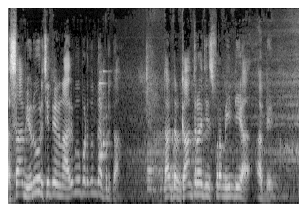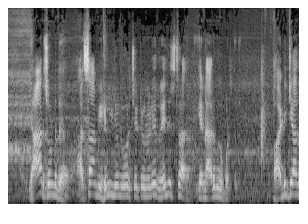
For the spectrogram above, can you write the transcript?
அஸ்ஸாம் யூனிவர்சிட்டியில் நான் அறிமுகப்படுத்துனது அப்படித்தான். Doctor Kantharaj is from India அப்படின்னு. யார் சொன்னது? அஸ்ஸாம் ஹில் யூனிவர்சிட்டியினுடைய ரெஜிஸ்ட்ரார் என்னை அறிமுகப்படுத்தினது. படிக்காத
